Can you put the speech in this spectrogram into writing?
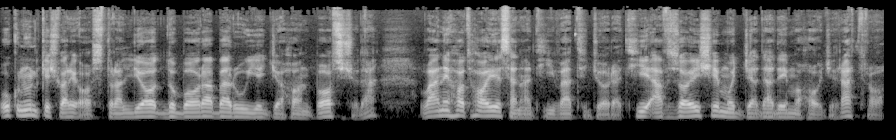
اکنون کشور استرالیا دوباره بر روی جهان باز شده و نهادهای صنعتی و تجارتی افزایش مجدد مهاجرت را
